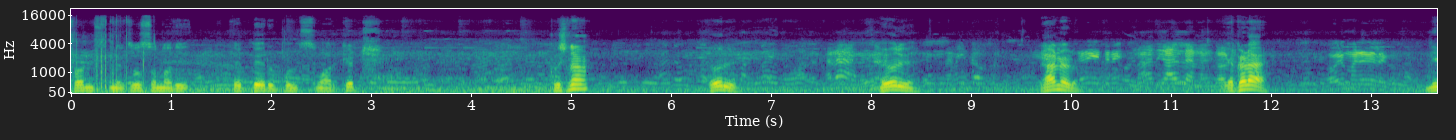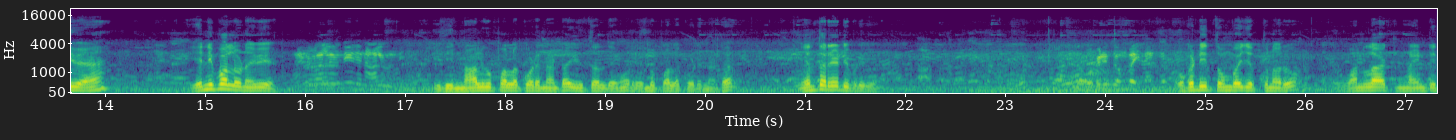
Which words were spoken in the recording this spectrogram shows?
ఫ్రెండ్స్ మీరు చూస్తున్నది పెబ్బేరు బుల్స్ మార్కెట్. కృష్ణ? ఎవరు ఎవరివి? రాన్నాడు ఎక్కడ? నీవే? ఎన్ని పళ్ళు ఉన్నాయి ఇది నాలుగు పళ్ళ కోడినంట యువతలదేమో రెండు పళ్ళ కోడినంట. ఎంత రేట్ ఇప్పుడు ఇవి? ఒకటి తొంభై చెప్తున్నారు. One lakh ninety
